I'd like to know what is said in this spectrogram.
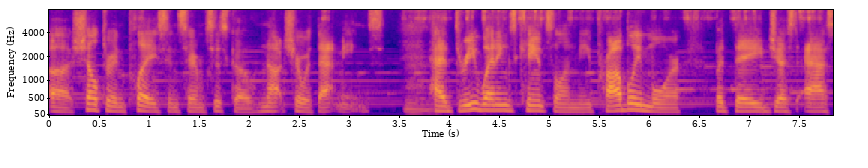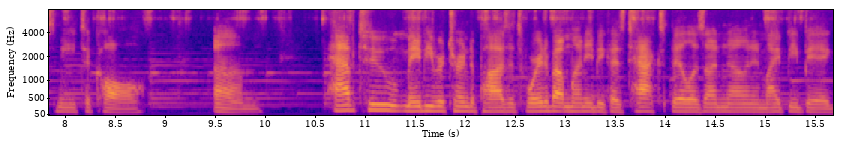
uh, shelter in place in san francisco not sure what that means Mm. had three weddings cancel on me, probably more, but they just asked me to call. Um, have to maybe return deposits, worried about money because tax bill is unknown and might be big.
